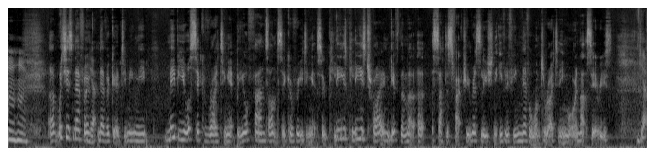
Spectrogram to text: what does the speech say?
Mm-hmm. um, which is never Yeah. never good. I mean, you, maybe you're sick of writing it, but your fans aren't sick of reading it. So please, please try and give them a, a, satisfactory resolution, even if you never want to write any more in that series. Yeah.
